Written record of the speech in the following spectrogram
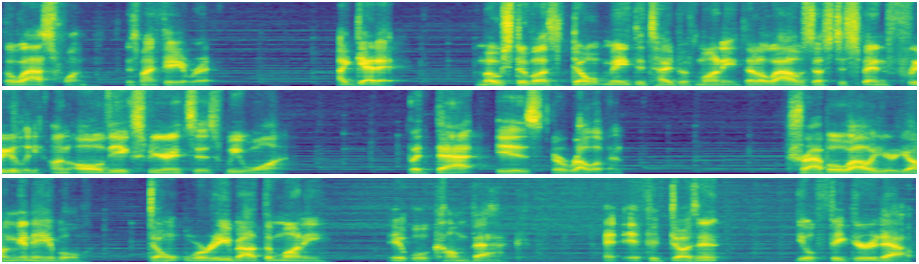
The last one is my favorite. I get it. Most of us don't make the type of money that allows us to spend freely on all the experiences we want. But that is irrelevant. Travel while you're young and able. Don't worry about the money. It will come back. And if it doesn't, You'll figure it out.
